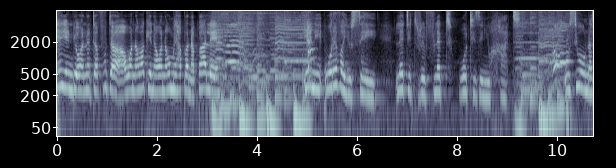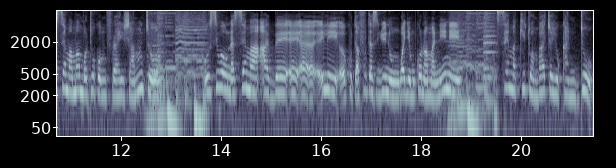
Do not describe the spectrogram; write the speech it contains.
Yeye ndio anatafuta wanawake na wanaume hapa na pale. Yani whatever you say let it reflect what is in your heart usiwe unasema mambo tu kumfurahisha mtu. Usiwe unasema uh, the, uh, uh, ili uh, kutafuta sijui ni ungwaji mkono ama nini. Sema kitu ambacho you can do.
